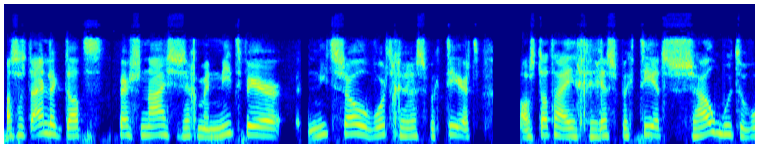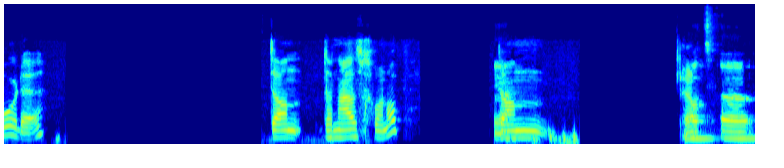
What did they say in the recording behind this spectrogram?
als uiteindelijk dat personage zeg maar niet weer niet zo wordt gerespecteerd als dat hij gerespecteerd zou moeten worden, dan, dan houdt het gewoon op. Ja. Dan, Ja. Wat, eh,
